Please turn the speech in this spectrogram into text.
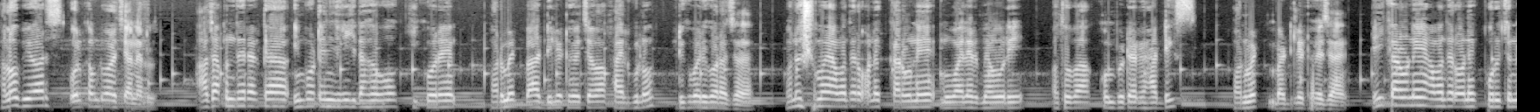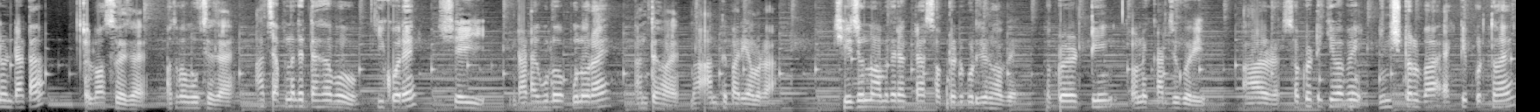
Hello viewers welcome to our channel আজ আপনাদের একটা ইম্পর্টেন্ট জিনিস দেখাবো, কি করে ফরম্যাট বা ডিলিট হয়ে যাওয়া ফাইলগুলো রিকভারি করা যায়। অনেক সময় আমাদের অনেক কারণে মোবাইলের মেমোরি অথবা কম্পিউটারের হার্ড ডিস্ক ফরম্যাট বা ডিলিট হয়ে যায়। এই কারণে আমাদের অনেক প্রয়োজনীয় ডাটা লস হয়ে যায় অথবা মুছে যায়। আজ আপনাদের দেখাবো কি করে সেই ডাটাগুলো পুনরায় আনতে হয় বা আনতে পারি আমরা। সেই জন্য আমাদের একটা সফটওয়্যার প্রয়োজন হবে। সফটওয়্যারটি অনেক কার্যকরী। আর সফটওয়্যারটি কীভাবে ইনস্টল বা অ্যাক্টিভ করতে হয়,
